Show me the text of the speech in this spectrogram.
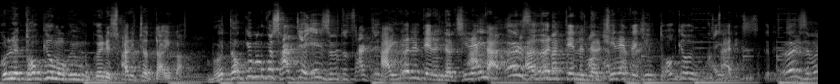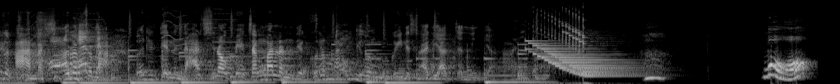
그래 토끼 먹으면 먹고 이래 살이 쪘다 아이가 뭐 토끼 먹고 살쪄 이래서부터 살쪄. 아 어릴 때는 널씬했다 아이고, 어렸을 아, 어릴 때는 좀 널씬했다 지금 토끼 먹고 살이 쪘어 그래 어려서부터 아마 시끄럽소 마 어릴 때는 날씬하고 배짱 말랐는데 그럼 토끼 먹고 이래 살이 안 쪘는겨 뭐?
